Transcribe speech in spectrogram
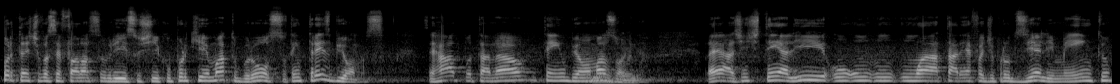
Importante você falar sobre isso, Chico, porque Mato Grosso tem três biomas: Cerrado, Pantanal e tem o bioma amazônico. É, a gente tem ali um, um, uma tarefa de produzir alimento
